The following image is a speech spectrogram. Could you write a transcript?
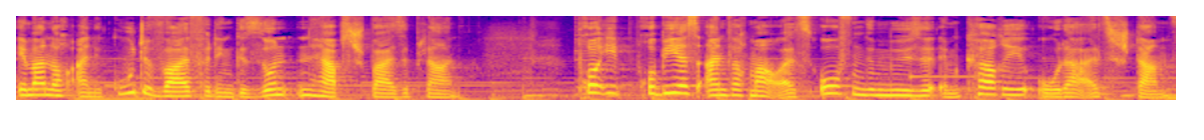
immer noch eine gute Wahl für den gesunden Herbstspeiseplan. Probier es einfach mal als Ofengemüse im Curry oder als Stampf.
